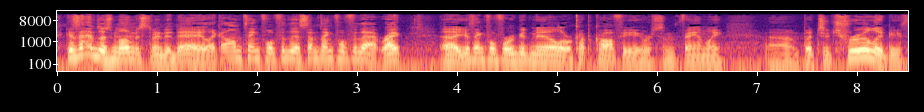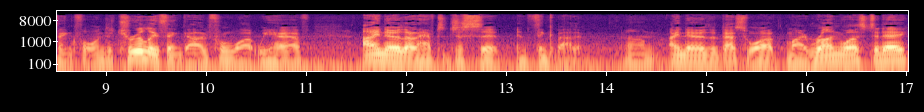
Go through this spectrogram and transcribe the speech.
Because I have those moments during the day, like, oh, I'm thankful for this, I'm thankful for that, right? Uh, you're thankful for a good meal or a cup of coffee or some family. Uh, but to truly be thankful and to truly thank God for what we have, I know that I have to just sit and think about it. Um, I know that that's what my run was today.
